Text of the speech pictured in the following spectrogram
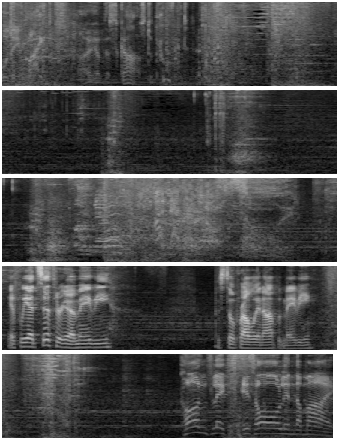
Oh, they bite. I have the scars to prove it. If we had Cithria, maybe. But still probably not, but maybe. Conflict is all in the mind.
